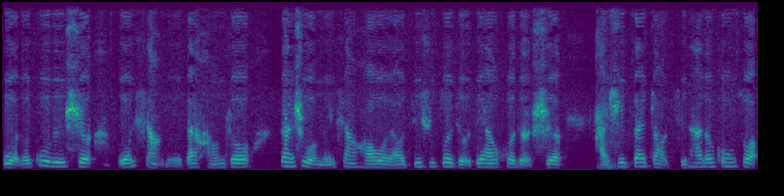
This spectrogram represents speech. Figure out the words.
我的顾虑是，我想留在杭州，但是我没想好我要继续做酒店，或者是还是再找其他的工作，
